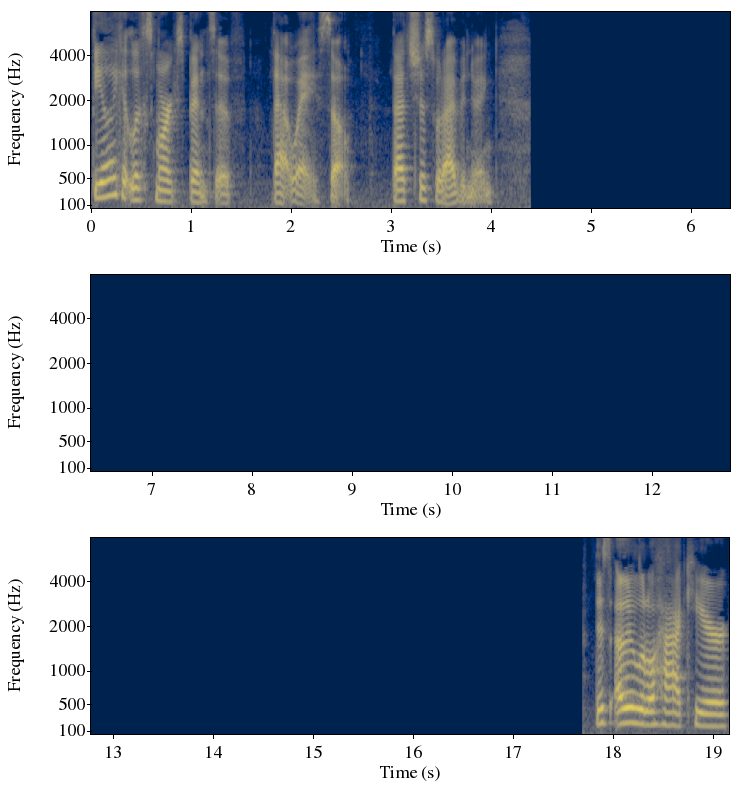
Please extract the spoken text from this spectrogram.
feel like it looks more expensive that way. So that's just what I've been doing. This other little hack here,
